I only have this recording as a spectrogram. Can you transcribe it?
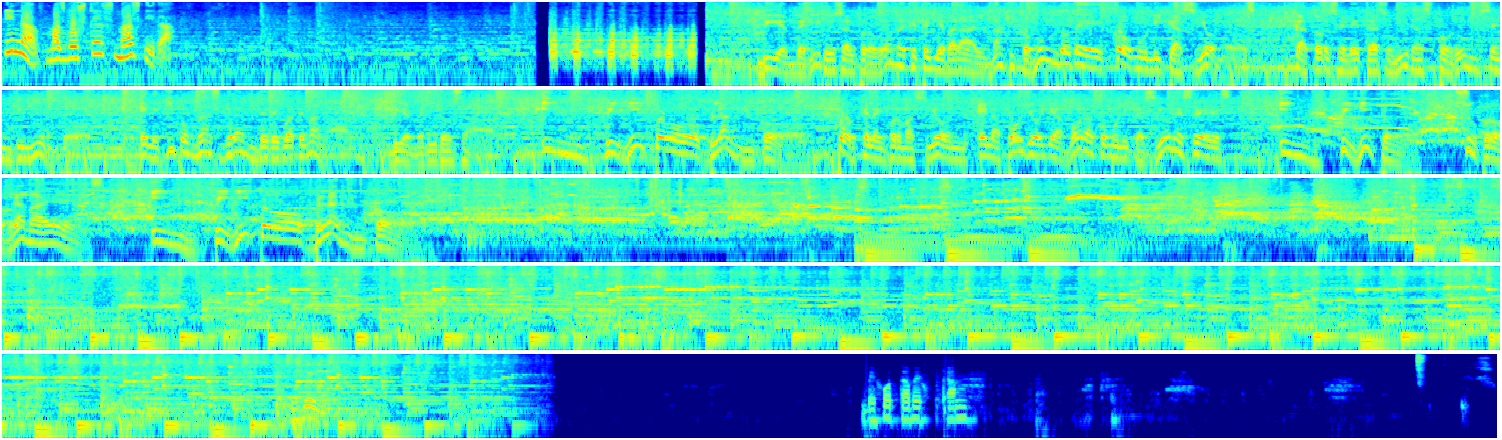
INAV, más bosques, más vida. Bienvenidos al programa que te llevará al mágico mundo de comunicaciones 14 letras unidas por un sentimiento. El equipo más grande de Guatemala. Bienvenidos a Infinito Blanco. Porque la información, el apoyo y amor a comunicaciones es infinito. Su programa es Infinito Blanco.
